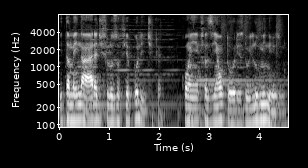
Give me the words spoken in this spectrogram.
e também na área de filosofia política com ênfase em autores do Iluminismo.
